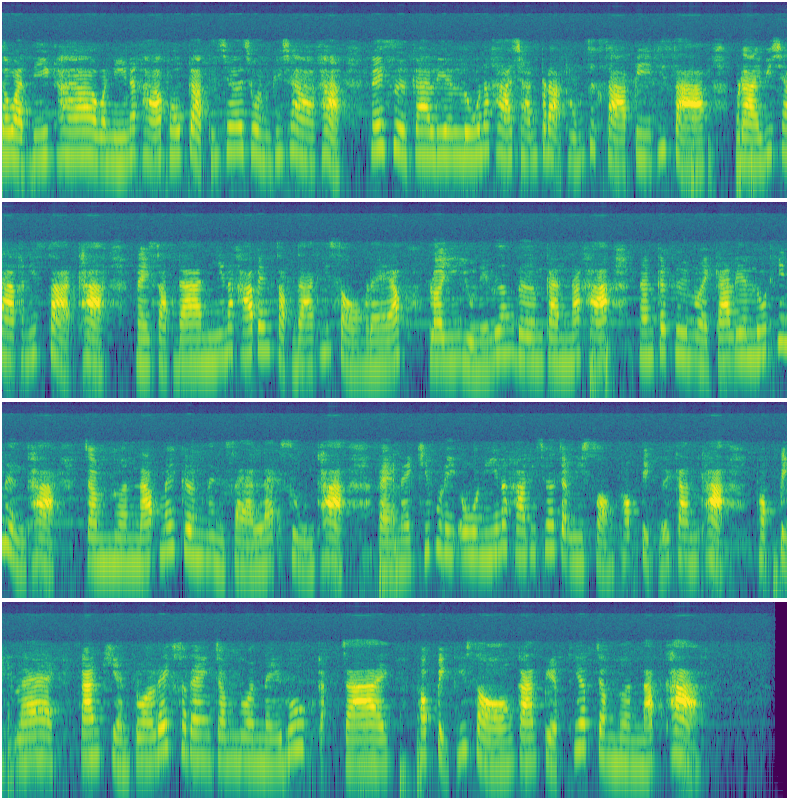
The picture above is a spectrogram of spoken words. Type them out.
สวัสดีค่ะ วันนี้นะคะพบกับทิเชอร์ชนพิชาค่ะ ในสื่อการเรียนรู้นะคะ ชั้นประถมศึกษาปีที่ 3 รายวิชาคณิตศาสตร์ค่ะ ในสัปดาห์นี้นะคะ เป็นสัปดาห์ที่ 2 แล้ว เรายังอยู่ในเรื่องเดิมกันนะคะ นั่นก็คือหน่วยการเรียนรู้ที่ 1 ค่ะ จำนวนนับไม่เกิน 1 0 0 0 0แสนและ0ค่ะ แต่ในคลิปวิดีโอนี้นะคะ ที่เชื่อจะมี2ท็อปิกด้วยกันค่ะท็อปิกแรก การเขียนตัวเลขแสดงจำนวนในรูปกระจายท็อปิกที่ 2 การเปรียบเทียบจำนวนนับค่ะ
